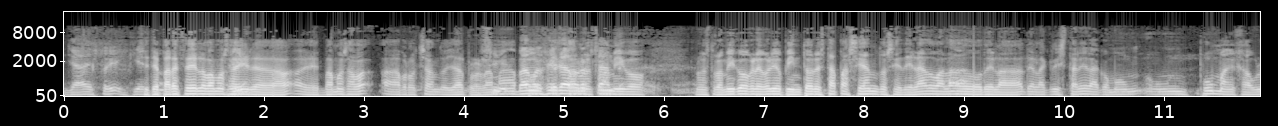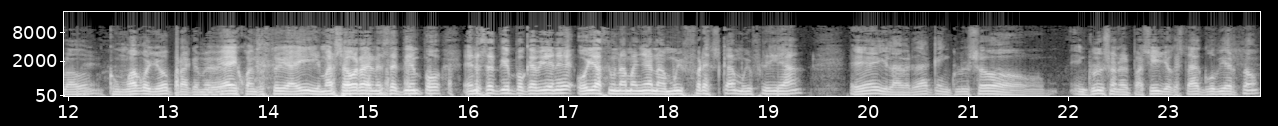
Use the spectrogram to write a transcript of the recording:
ya estoy quieto. Si te parece, lo vamos a Oye. ir eh, eh, vamos a, a abrochando ya el programa. Sí, vamos a ir está nuestro abrochando. amigo, nuestro amigo Gregorio Pintor está paseándose de lado a lado de la, de la cristalera como un, un puma enjaulado. como hago yo para que me veáis cuando estoy ahí y más ahora en este tiempo en este tiempo que viene hoy hace una mañana muy fresca muy fría eh, y la verdad que incluso incluso en el pasillo que está cubierto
